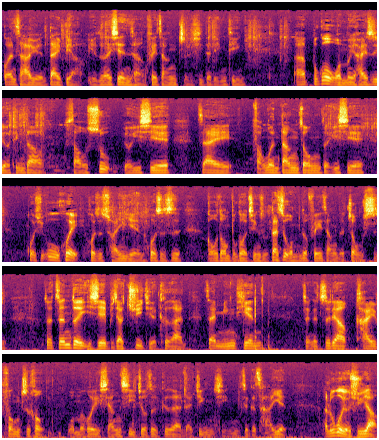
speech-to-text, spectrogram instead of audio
观察员代表也都在现场非常仔细的聆听。啊，不过我们还是有听到少数有一些在访问当中的一些或许误会或者传言，或者是沟通不够清楚，但是我们都非常的重视。这针对一些比较具体的个案，在明天整个资料开封之后，我们会详细就这个个案来进行这个查验。啊，如果有需要，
